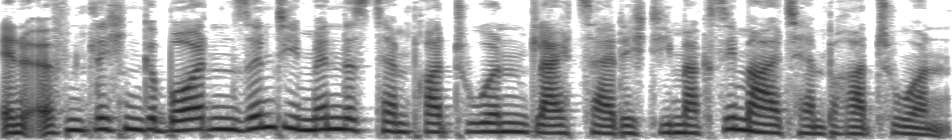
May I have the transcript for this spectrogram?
In öffentlichen Gebäuden sind die Mindesttemperaturen gleichzeitig die Maximaltemperaturen.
